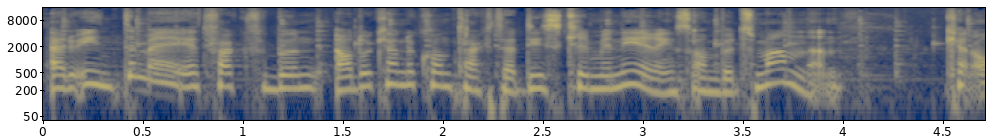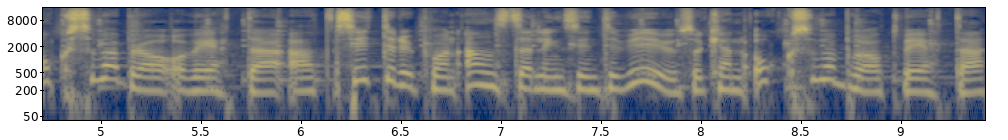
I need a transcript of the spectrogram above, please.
är du inte med i ett fackförbund, ja då kan du kontakta Diskrimineringsombudsmannen. Kan också vara bra att veta att sitter du på en anställningsintervju så kan det också vara bra att veta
